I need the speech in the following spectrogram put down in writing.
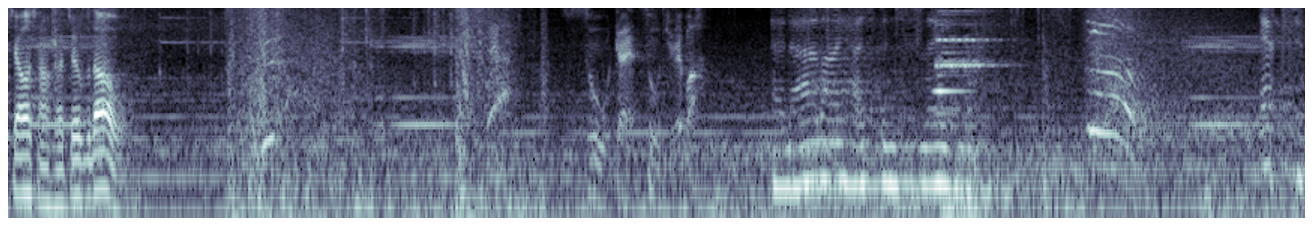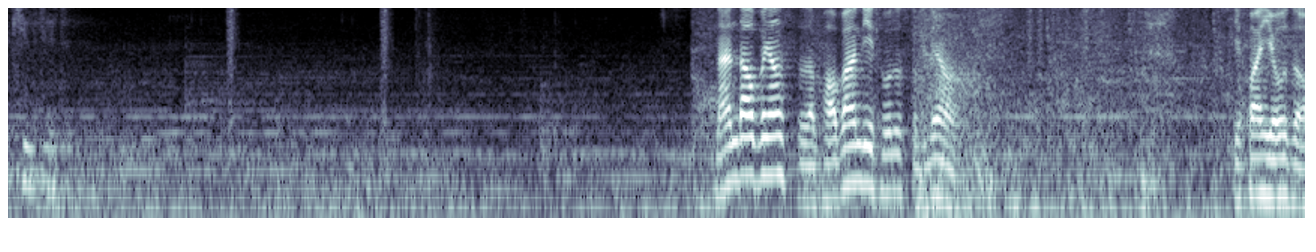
交场还追不到我。速战速决吧！An ally has been slain. Executed. 难道不想死？跑半地图都死不掉。喜欢游走，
